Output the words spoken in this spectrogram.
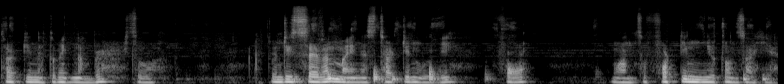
13 atomic number. So 27 minus 13 will be 4 1 so 14 neutrons are here.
